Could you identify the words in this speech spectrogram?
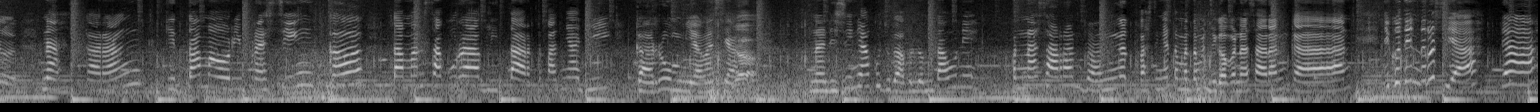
kecil. Nah, sekarang kita mau refreshing ke Taman Sakura Blitar, tepatnya di Garum ya, Mas ya. ya. Nah, di sini aku juga belum tahu nih. Penasaran banget, pastinya teman-teman juga penasaran kan? Ikutin terus ya. Dah.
